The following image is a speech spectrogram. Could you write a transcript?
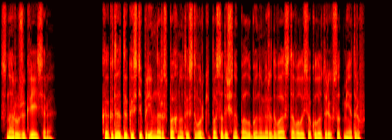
снаружи крейсера. Когда до гостеприимно распахнутой створки посадочной палубы номер два оставалось около 300 метров,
